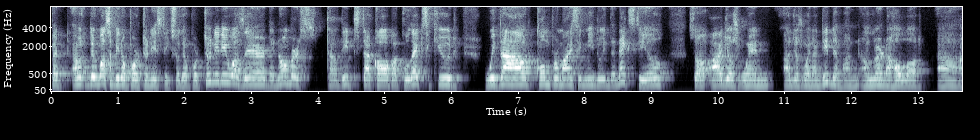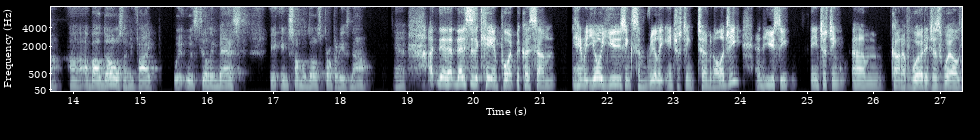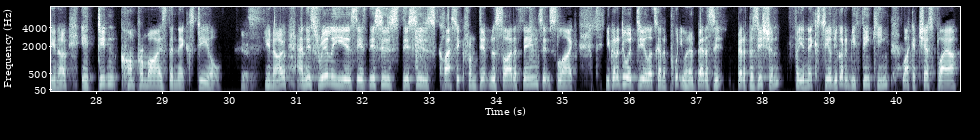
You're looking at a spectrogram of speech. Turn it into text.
but uh, there was a bit opportunistic. So the opportunity was there. The numbers kind of did stack up. I could execute without compromising me doing the next deal. So I just went, I just went and did them and, and learned a whole lot uh, uh, about those. And in fact, we, we still invest in, some of those properties now. Yeah, uh, this is a key point because um, Henry, you're using some really interesting terminology and using interesting um, kind of wordage as well. You know, it didn't compromise the next deal. Yes. You know, and this really is this is this is classic from Dymphna's side of things. It's like you've got to do a deal that's going to put you in a better better position for your next deal. You've got to be thinking like a chess player,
